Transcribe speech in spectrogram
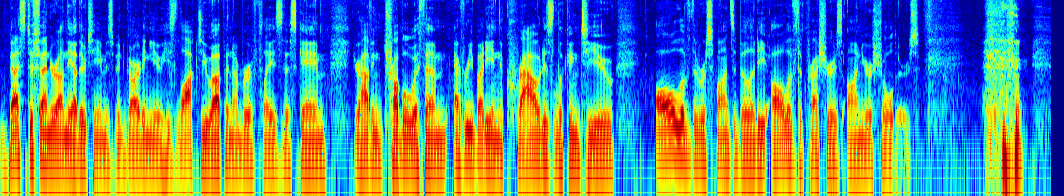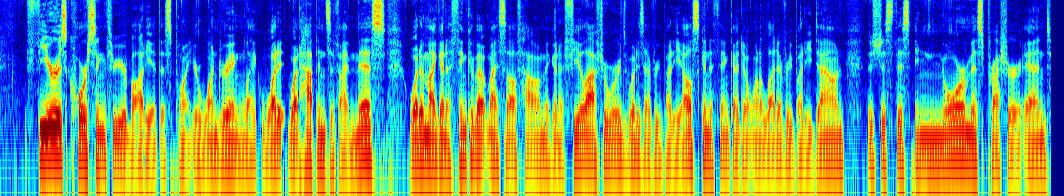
Best defender on the other team has been guarding you. He's locked you up a number of plays this game. You're having trouble with him. Everybody in the crowd is looking to you. All of the responsibility, all of the pressure is on your shoulders. fear is coursing through your body at this point. You're wondering like what it, what happens if I miss? What am I going to think about myself? How am I going to feel afterwards? What is everybody else going to think? I don't want to let everybody down. There's just this enormous pressure and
